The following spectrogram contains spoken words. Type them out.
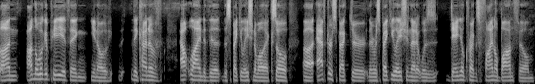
on on the Wikipedia thing, you know, they kind of outlined the the speculation of all that. So uh, after Spectre, there was speculation that it was Daniel Craig's final Bond film.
